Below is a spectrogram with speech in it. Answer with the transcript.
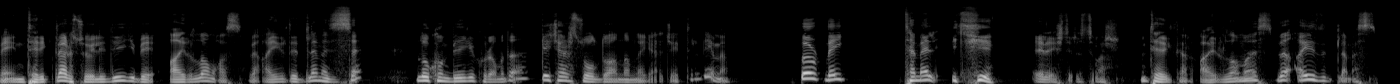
ve nitelikler söylediği gibi ayrılamaz ve ayırt edilemez ise Locke'un bilgi kuramı da geçersiz olduğu anlamına gelecektir değil mi? Berkeley temel iki eleştirisi var. Nitelikler ayrılamaz ve ayırt edilemez.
